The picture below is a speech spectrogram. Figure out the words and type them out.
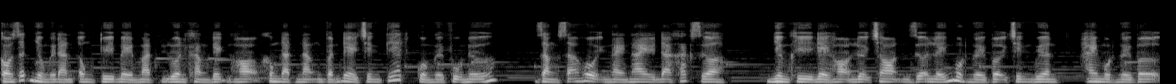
có rất nhiều người đàn ông tuy bề mặt luôn khẳng định họ không đặt nặng vấn đề trinh tiết của người phụ nữ, rằng xã hội ngày nay đã khác xưa. Nhưng khi để họ lựa chọn giữa lấy một người vợ trinh nguyên hay một người vợ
